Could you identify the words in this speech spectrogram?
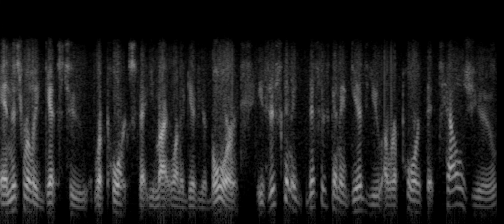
and this really gets to reports that you might want to give your board, is this, gonna, this is going to give you a report that tells you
